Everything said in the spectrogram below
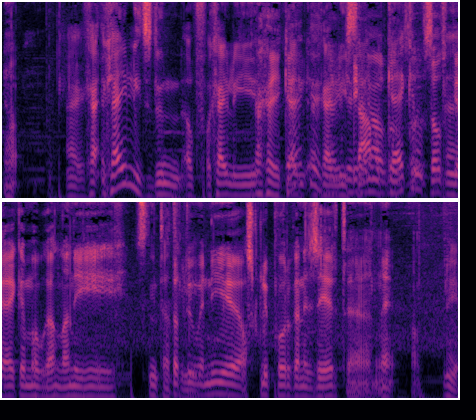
ja. Eh, ga, gaan jullie iets doen? Of gaan jullie, Ja, ga je kijken? Gaan, jullie samen Ja, kijken? gaan of- Zelf eh, kijken, maar we gaan dat niet... het is niet dat Dat doen we niet eh, als club georganiseerd. eh, nee. Nee,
